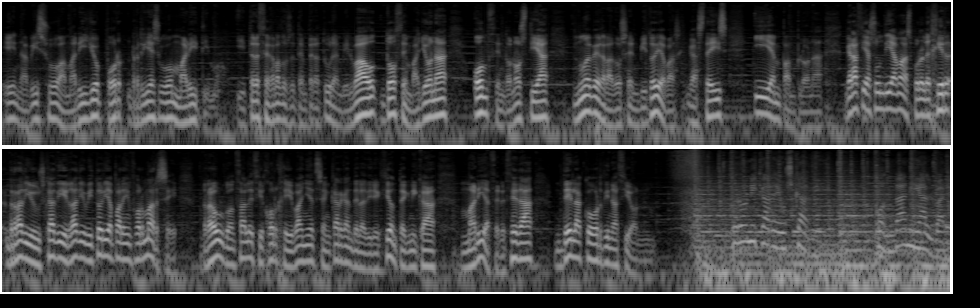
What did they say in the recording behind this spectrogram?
en aviso amarillo por riesgo marítimo y 13 grados de temperatura en Bilbao, 12 en Bayona, 11 en Donostia, 9 grados en Vitoria-Gasteiz y en Pamplona. Gracias un día más por elegir Radio Euskadi y Radio Vitoria para informarse. Raúl González y Jorge Ibáñez se encargan de la dirección técnica, María Cereceda de la coordinación. Crónica de Euskadi con Dani Álvarez.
